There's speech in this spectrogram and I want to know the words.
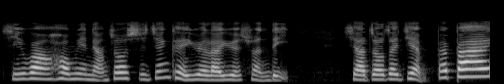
希望后面两周时间可以越来越顺利。下周再见，拜拜。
